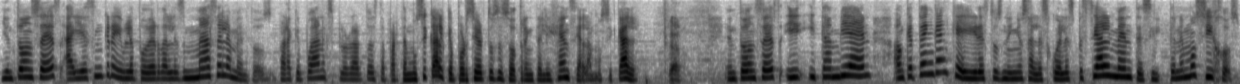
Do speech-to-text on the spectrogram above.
Y entonces ahí es increíble poder darles más elementos para que puedan explorar toda esta parte musical, que por cierto es otra inteligencia, la musical. Claro. Entonces, y, y, también, aunque tengan que ir estos niños a la escuela, especialmente si tenemos hijos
